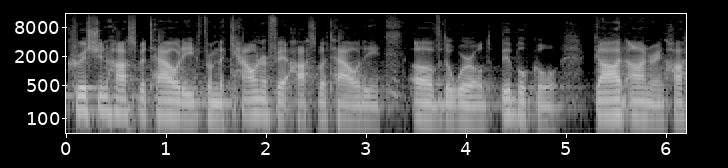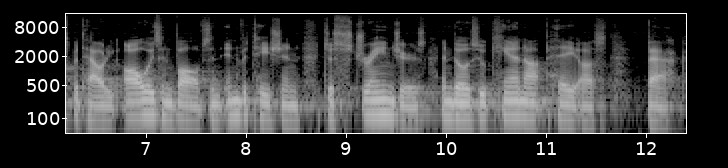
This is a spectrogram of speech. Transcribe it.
Christian hospitality from the counterfeit hospitality of the world. Biblical, God honoring hospitality always involves an invitation to strangers and those who cannot pay us back.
